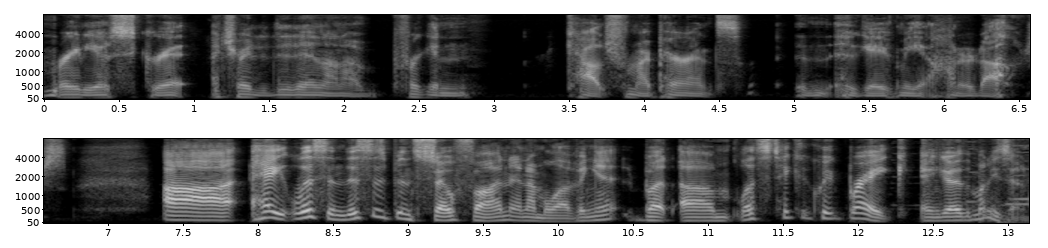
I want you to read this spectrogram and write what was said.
radio script. I traded it in on a friggin' couch for my parents, and, who gave me a hundred dollars. Uh, hey, listen, this has been so fun, and I'm loving it. But um, let's take a quick break and go to the money zone.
